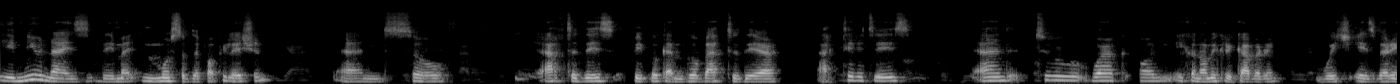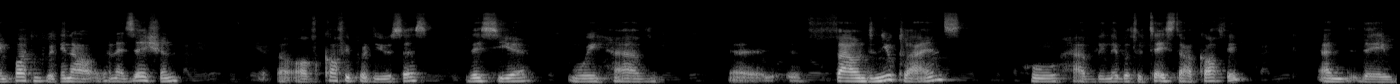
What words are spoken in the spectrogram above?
immunize the most of the population. And so after this, people can go back to their activities and to work on economic recovery, which is very important within our organization of coffee producers. This year, we have uh, found new clients who have been able to taste our coffee and they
